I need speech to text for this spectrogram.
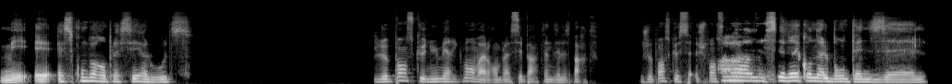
Mais eh, est-ce qu'on doit remplacer Al Woods? Je pense que numériquement, on va le remplacer par Tenzel Spart. Je pense que ça- je pense a. Ah, mais c'est vrai qu'on a le bon Tenzel,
